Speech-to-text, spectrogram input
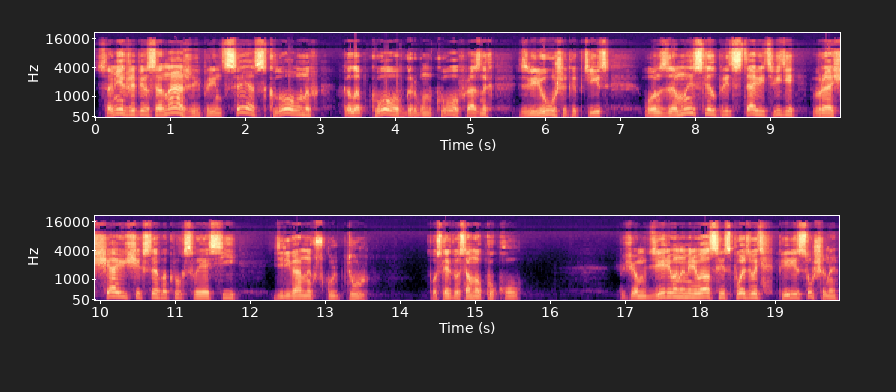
Самих же персонажей, принцесс, клоунов, колобков, горбунков, разных зверюшек и птиц, он замыслил представить в виде вращающихся вокруг своей оси деревянных скульптур, после этого само куку. -ку. Причем дерево намеревался использовать пересушенное,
